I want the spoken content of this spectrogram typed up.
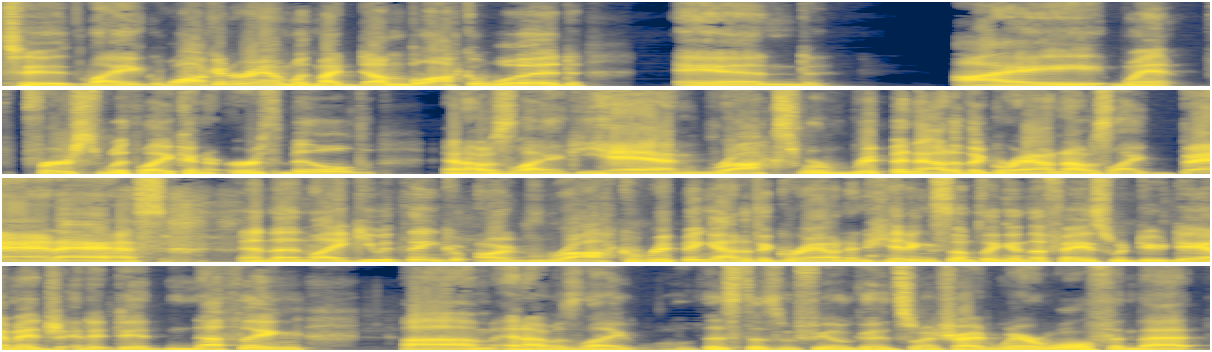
to like walking around with my dumb block of wood and I went first with like an earth build and I was like, yeah, and rocks were ripping out of the ground. And I was like, badass. and then like you would think a rock ripping out of the ground and hitting something in the face would do damage, and it did nothing. Um, and I was like, well, this doesn't feel good. So I tried werewolf, and that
